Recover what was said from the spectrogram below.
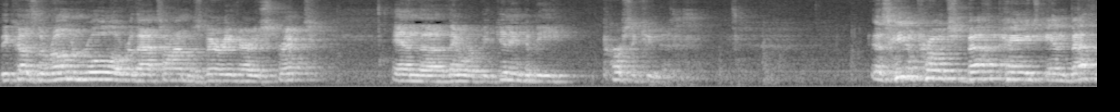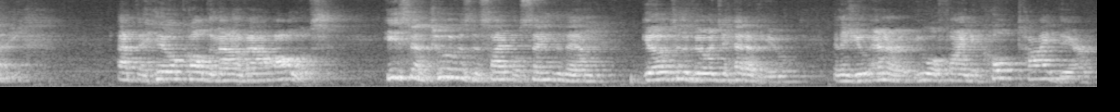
because the Roman rule over that time was very, very strict, and uh, they were beginning to be persecuted. As he approached Bethpage and Bethany at the hill called the Mount of Olives, he sent two of his disciples, saying to them, Go to the village ahead of you, and as you enter it, you will find a colt tied there,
